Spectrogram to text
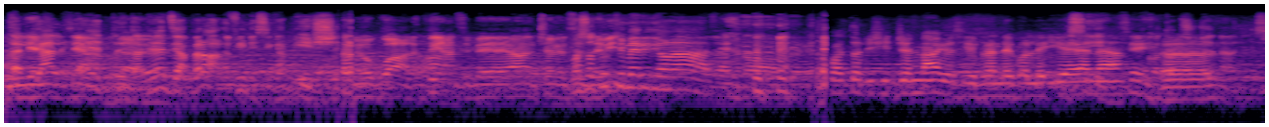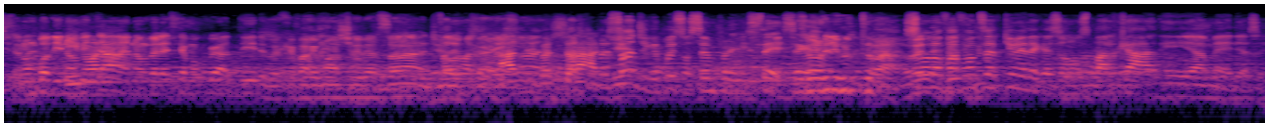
Italianizziamo, eh. italianizziamo, però alla fine si capisce. Però è uguale, qui anzi, beh, cioè Ma sono tutti meridionali. no? Il 14 gennaio si riprende con le Iene. Sì, sì. 14 eh, gennaio. sì. Sono un po' di novità una- e non ve le stiamo qui a dire perché faremo altri personaggi. Faremo altri personaggi? Altri personaggi che poi sono sempre gli stessi. Sono gli ultra. Sono Fafonza Archimede che sono sbarcati a Mediaset.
